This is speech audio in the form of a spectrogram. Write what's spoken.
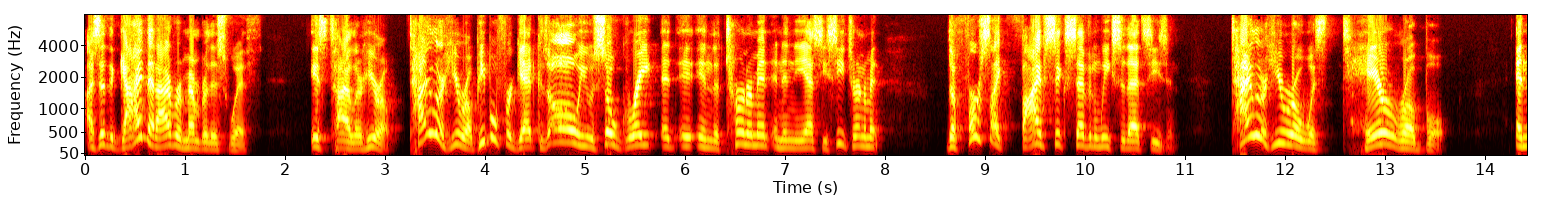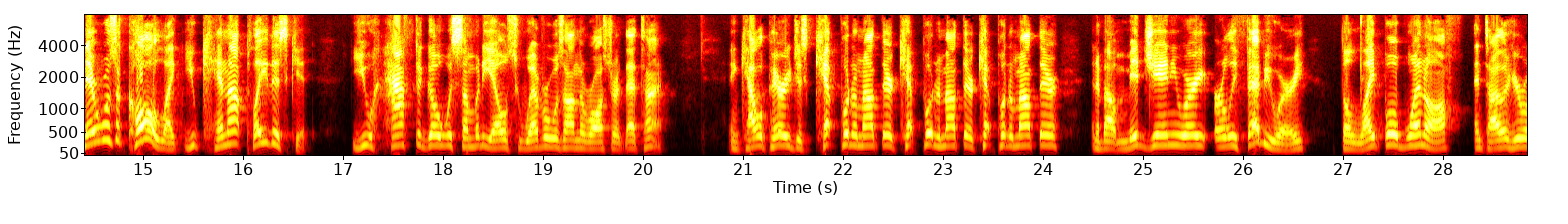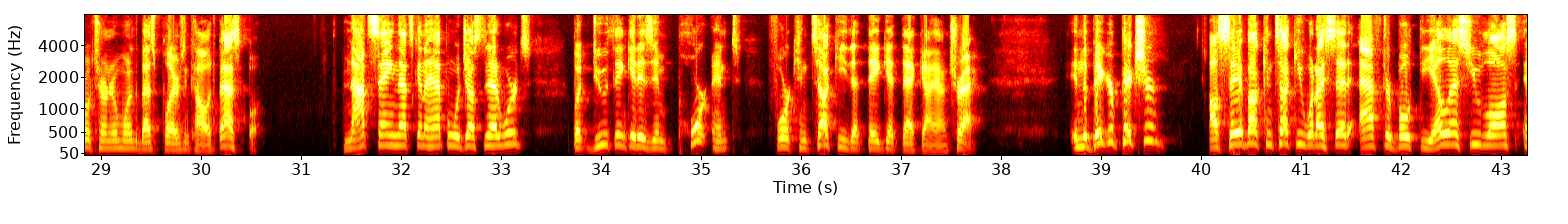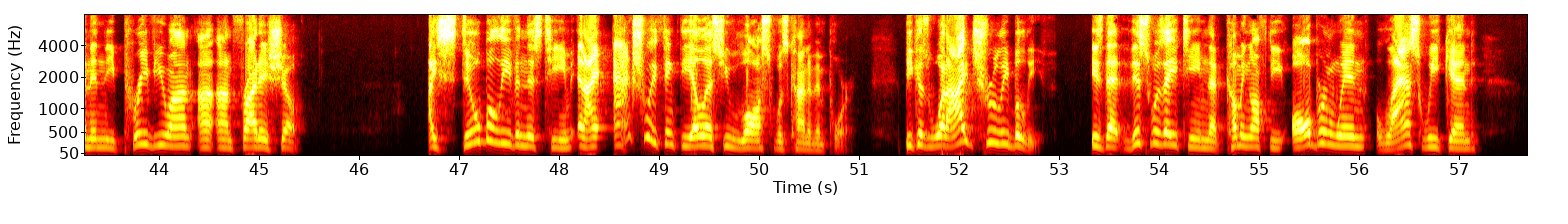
I said the guy that I remember this with is Tyler Herro. Tyler Herro, people forget because, oh, he was so great in the tournament and in the SEC tournament. The first like five, six, seven weeks of that season, Tyler Herro was terrible. And there was a call like, you cannot play this kid. You have to go with somebody else, whoever was on the roster at that time. And Calipari just kept putting him out there, kept putting him out there, kept putting him out there. And about mid January, early February, the light bulb went off and Tyler Herro turned into one of the best players in college basketball. Not saying that's going to happen with Justin Edwards, but do think it is important for Kentucky that they get that guy on track. In the bigger picture, I'll say about Kentucky what I said after both the LSU loss and in the preview on, on, Friday's show. I still believe in this team, and I actually think the LSU loss was kind of important because what I truly believe is that this was a team that coming off the Auburn win last weekend,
